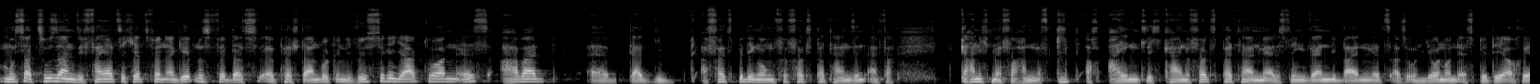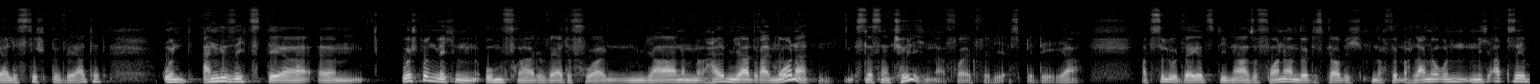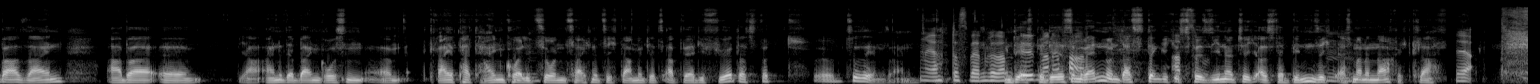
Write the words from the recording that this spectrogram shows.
muss dazu sagen, sie feiert sich jetzt für ein Ergebnis, für das äh, Per Steinbrück in die Wüste gejagt worden ist. Aber äh, da die Erfolgsbedingungen für Volksparteien sind einfach gar nicht mehr vorhanden. Es gibt auch eigentlich keine Volksparteien mehr. Deswegen werden die beiden jetzt, also Union und SPD, auch realistisch bewertet. Und angesichts der ähm, ursprünglichen Umfragewerte vor einem Jahr, einem halben Jahr, drei Monaten, ist das natürlich ein Erfolg für die SPD, ja. Absolut. Wer jetzt die Nase vorne haben wird, ist, glaube ich, noch, wird noch lange nicht absehbar sein. Aber äh, ja, eine der beiden großen ähm, drei Parteien-Koalitionen zeichnet sich damit jetzt ab. Wer die führt, das wird äh, zu sehen sein. Ja, das werden wir dann Und die SPD ist im Rennen und das, denke ich, Absolut. ist für Sie natürlich aus der Binnensicht mhm. erstmal eine Nachricht, klar. Ja.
